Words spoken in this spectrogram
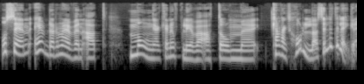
Och sen hävdar de även att många kan uppleva att de eh, kan faktiskt hålla sig lite längre.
